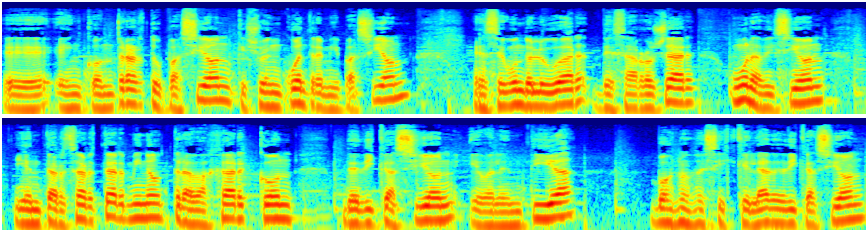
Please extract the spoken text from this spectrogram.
eh, encontrar tu pasión, que yo encuentre mi pasión. En segundo lugar, desarrollar una visión. Y en tercer término, trabajar con dedicación y valentía. Vos nos decís que la dedicación,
